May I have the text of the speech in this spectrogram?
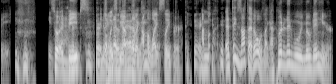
Be. He's So it beeps and it wakes those me up. Like. I'm a light sleeper. I'm that thing's not that old. Like I put it in when we moved in here.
